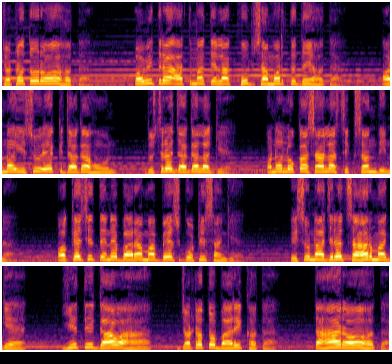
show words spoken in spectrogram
જઠતો રહ હતા પવિત્ર આત્મા તેલા ખૂબ સામર્થ દે હતા અને ઈસુ એક જાગા હું દુસરે જાગા લાગે અને લોકો સાલા શિક્ષણ દિના અખેસી તેને બારામાં બેસ ગોઠી સાંગે ઈસુ નાજરેત શહેરમાં ગયા ये ते गाव आहा जठो तो बारीक होता तहा रह होता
